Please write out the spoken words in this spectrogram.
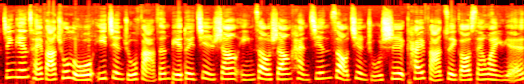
今天财罚出炉，依建筑法分别对建商、营造商和监造建筑师开罚最高三万元。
